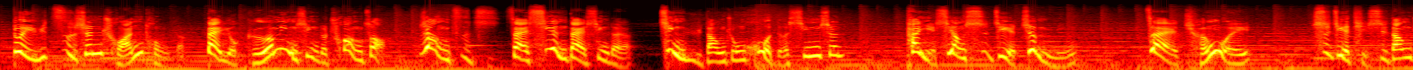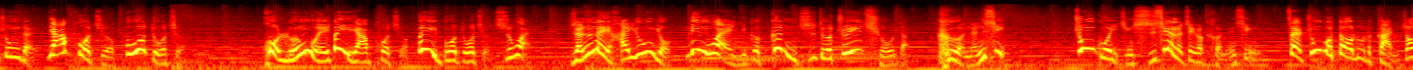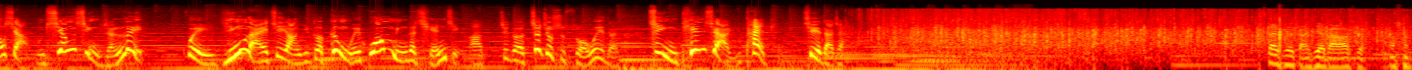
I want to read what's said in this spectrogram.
对于自身传统的带有革命性的创造，让自己在现代性的境遇当中获得新生，它也向世界证明，在成为世界体系当中的压迫者、剥夺者，或沦为被压迫者、被剥夺者之外，人类还拥有另外一个更值得追求的可能性。中国已经实现了这个可能性，在中国道路的感召下，我们相信人类。会迎来这样一个更为光明的前景啊！这个这就是所谓的敬天下于太平。谢谢大家。再次感谢白老师。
